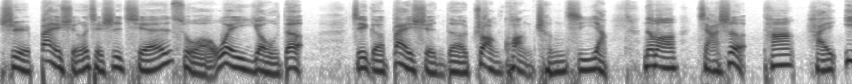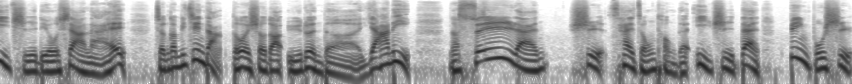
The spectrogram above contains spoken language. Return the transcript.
是败选，而且是前所未有的这个败选的状况成绩样。那么假设他还一直留下来，整个民进党都会受到舆论的压力。那虽然是蔡总统的意志，但并不是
